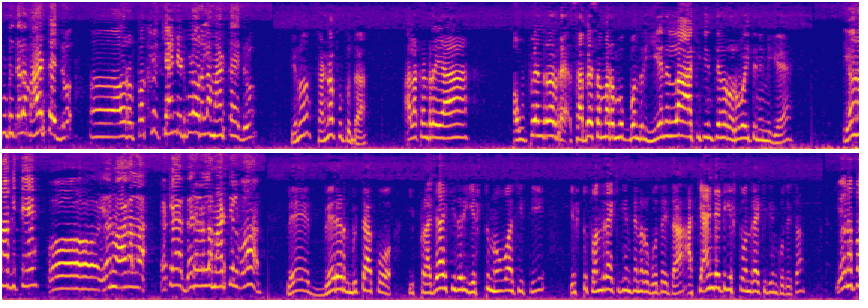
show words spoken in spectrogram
ಪುಟ್ಟದೆಲ್ಲ ಮಾಡ್ತಾ ಇದ್ರು. ಆ, ಅವ್ರ ಪಕ್ಷದ ಕ್ಯಾಂಡಿಡೇಟ್ಗಳು ಅವರೆಲ್ಲ ಮಾಡ್ತಾ ಇದ್ರು. ಏನೋ ಸಣ್ಣ ಪುಟ್ಟದ. ಅಲ್ಲ ಕಣ್ರಯ್ಯ ಉಪೇಂದ್ರ ಸಭೆ ಸಮಾರಂಭಕ್ಕೆ ಬಂದ್ರೆ ಏನೆಲ್ಲ ಹಾಕಿತಿ ಅಂತ ಏನಾರು ಅರಿವೈತೆ ನಿಮಗೆ ಏನಾಗಿತಿ ಓ ಏನು ಆಗಲ್ಲ. ಯಾಕೆ ಬೇರೆಯವರೆಲ್ಲ ಮಾಡ್ತಿಲ್ವೋ? ಲೇ ಬೇರೆಯವ್ರದ್ ಬಿಟ್ಟಾಕೋ. ಈ ಪ್ರಜಾ ಹಾಕಿದರಿಗೆ ಎಷ್ಟು ನೋವು ಹಾಕಿತಿ ಎಷ್ಟು ತೊಂದರೆ ಹಾಕಿತಿ ಅಂತ ಏನಾರು ಗೊತ್ತಾಯ್ತಾ? ಆ ಕ್ಯಾಂಡಿಡೇಟ್ಗೆ ಎಷ್ಟು ತೊಂದರೆ ಹಾಕಿತಿ ಅಂತ ಗೊತ್ತಾಯ್ತಾ? ಏನಪ್ಪ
